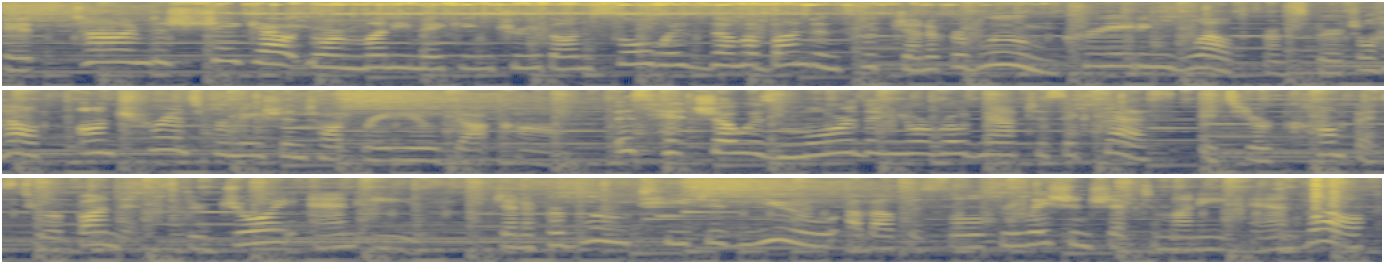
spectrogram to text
It's time to shake out your money making truth on Soul Wisdom Abundance with Jennifer Bloom, creating wealth from spiritual health on TransformationTalkRadio.com. This hit show is more than your roadmap to success, it's your compass to abundance through joy and ease. Jennifer Bloom teaches you about the soul's relationship to money and wealth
